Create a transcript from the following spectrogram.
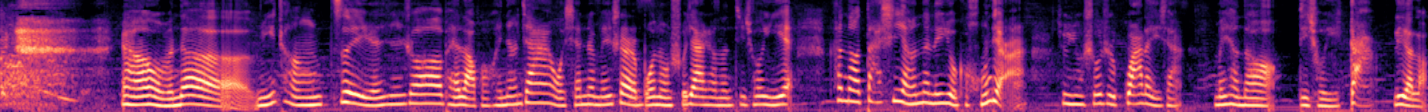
然后我们的迷城醉人心说：“陪老婆回娘家，我闲着没事儿拨弄书架上的地球仪，看到大西洋那里有个红点儿。”就用手指刮了一下，没想到地球仪嘎裂了，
